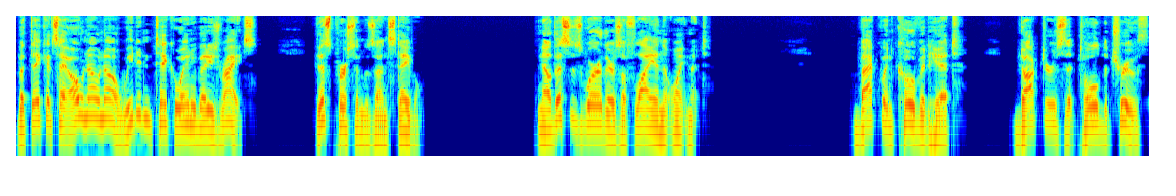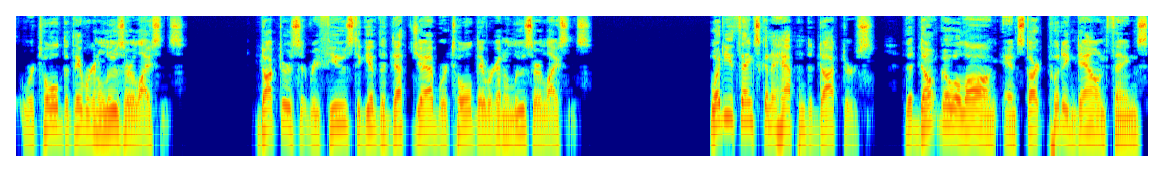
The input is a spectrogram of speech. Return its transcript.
But they could say, oh, no, no, we didn't take away anybody's rights. This person was unstable. Now, this is where there's a fly in the ointment. Back when COVID hit, doctors that told the truth were told that they were going to lose their license. Doctors that refused to give the death jab were told they were going to lose their license. What do you think's going to happen to doctors that don't go along and start putting down things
